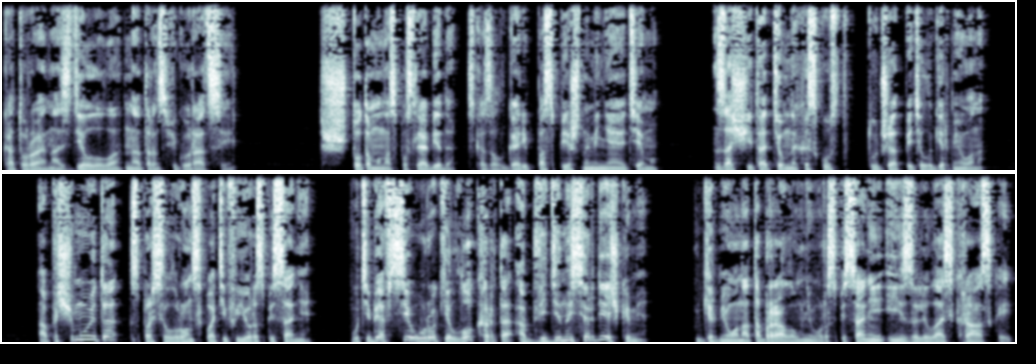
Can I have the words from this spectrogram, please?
которую она сделала на трансфигурации. «Что там у нас после обеда?» — сказал Гарри, поспешно меняя тему. «Защита от темных искусств», — тут же ответила Гермиона. «А почему это?» — спросил Рон, схватив ее расписание. «У тебя все уроки Локхарта обведены сердечками». Гермиона отобрала у него расписание и залилась краской.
